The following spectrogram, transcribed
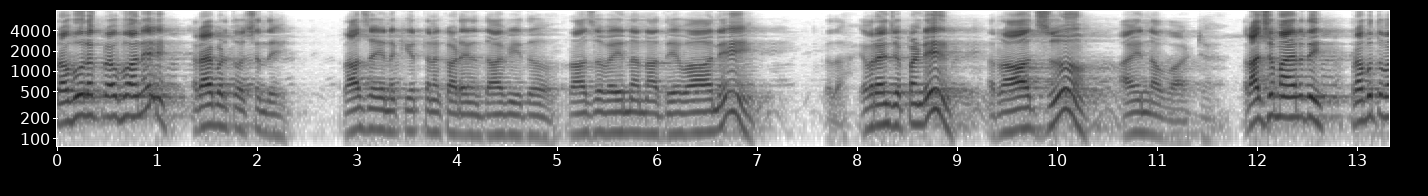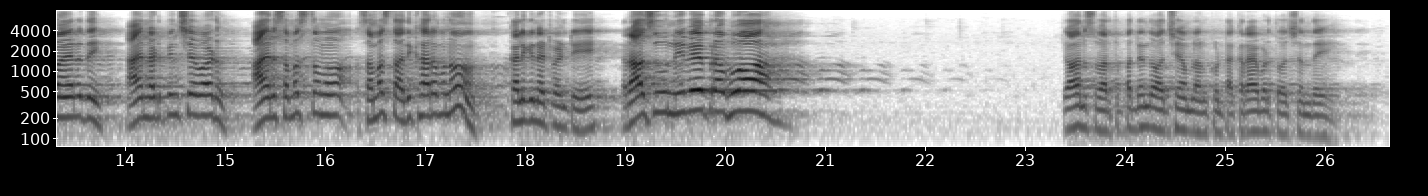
ప్రభువులకు ప్రభు అని రాయబడుతూ వచ్చింది. రాజు అయిన కీర్తనకాడైన దావీదు రాజువైన నా దేవా అని కదా. ఎవరైనా చెప్పండి? రాజు ఆయన వాట. రాజ్యం ఆయనది ప్రభుత్వం ఆయనది ఆయన నడిపించేవాడు ఆయన సమస్తము సమస్త అధికారమును కలిగినటువంటి రాజు నీవే ప్రభువా. యోహాను స్వార్థ పద్దెనిమిదో అధ్యాయంలో అనుకుంటా అక్కడ రాయబడుతూ వచ్చింది.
